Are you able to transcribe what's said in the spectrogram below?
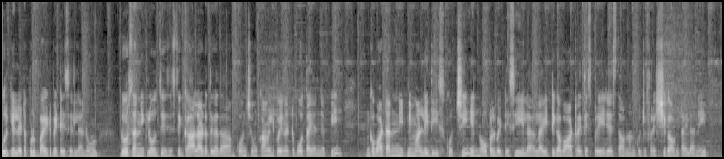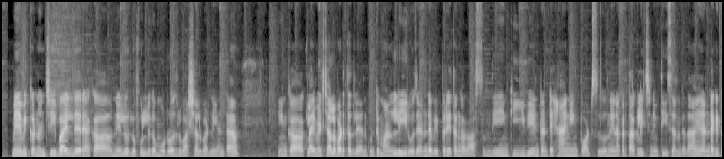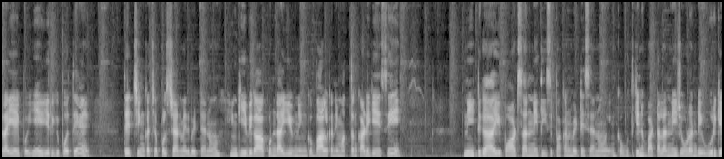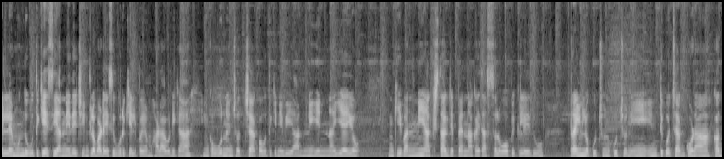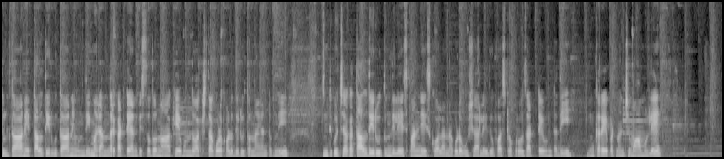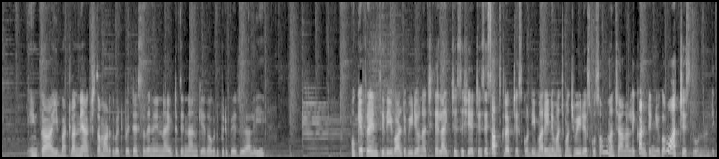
ఊరికి వెళ్ళేటప్పుడు బయట పెట్టేసి వెళ్ళాను. డోర్స్ అన్నీ క్లోజ్ చేసేస్తే గాలాడదు కదా కొంచెం కమిలిపోయినట్టు పోతాయి అని చెప్పి ఇంకా వాటన్నిటిని మళ్ళీ తీసుకొచ్చి లోపల పెట్టేసి ఇలా లైట్గా వాటర్ అయితే స్ప్రే చేస్తూ ఉన్నాను కొంచెం ఫ్రెష్గా ఉంటాయి ఇలా అని. మేము ఇక్కడ నుంచి బయలుదేరాక నెల్లూరులో ఫుల్గా మూడు రోజులు వర్షాలు పడినాయి అంట ఇంకా క్లైమేట్ చల్లబడుతుందిలే అనుకుంటే మళ్ళీ ఈరోజు ఎండ విపరీతంగా కాస్తుంది. ఇంక ఇవి ఏంటంటే హ్యాంగింగ్ పాట్స్. నేను అక్కడ తగిలిచ్చినవి తీశాను కదా ఎండకి డ్రై అయిపోయి ఇరిగిపోతే తెచ్చి ఇంకా చెప్పుల స్టాండ్ మీద పెట్టాను. ఇంక ఇవి కాకుండా ఈవినింగ్ బాల్కనీ మొత్తం కడిగేసి నీట్గా ఈ పాట్స్ అన్నీ తీసి పక్కన పెట్టేశాను. ఇంకా ఉతికిన బట్టలన్నీ చూడండి ఊరికి వెళ్ళే ముందు ఉతికేసి అన్నీ తెచ్చి ఇంట్లో పడేసి ఊరికి వెళ్ళిపోయాం హడావుడిగా. ఇంకా ఊరి నుంచి వచ్చాక ఉతికినవి అన్నీ ఎన్ని అయ్యాయో ఇంక ఇవన్నీ అక్షితాకి చెప్పాను నాకైతే అస్సలు ఓపిక లేదు. ట్రైన్లో కూర్చొని కూర్చొని ఇంటికి వచ్చాక కూడా కదులుతానే తల తిరుగుతానే ఉంది. మరి అందరికి అట్టే అనిపిస్తుందో నాకేముందో అక్షత కూడా కళ్ళు తిరుగుతున్నాయి అంటుంది. ఇంటికి వచ్చాక తల తిరుగుతుంది లేసి పని చేసుకోవాలన్నా కూడా హుషారు లేదు. ఫస్ట్ ఒక రోజు అట్టే ఉంటుంది. ఇంకా రేపటి నుంచి మామూలే. ఇంకా ఈ బట్టలన్నీ అక్షత మడత పెట్టి పెట్టేస్తుంది. నేను నైట్ తినడానికి ఏదో ఒకటి ప్రిపేర్ చేయాలి. ఓకే ఫ్రెండ్స్ ఇది వాళ్ళ వీడియో నచ్చితే లైక్ చేసి షేర్ చేసి సబ్స్క్రైబ్ చేసుకోండి. మరిన్ని మంచి మంచి వీడియోస్ కోసం మన ఛానల్ని కంటిన్యూగా వాచ్ చేస్తూ ఉండండి.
